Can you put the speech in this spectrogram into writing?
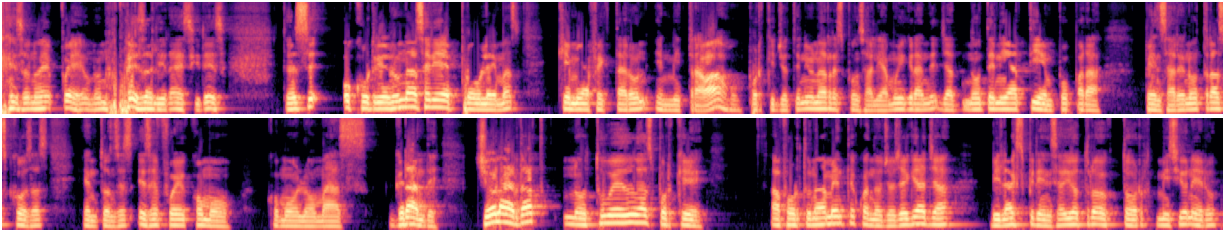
Eso no se puede, uno no puede salir a decir eso. Entonces ocurrieron una serie de problemas que me afectaron en mi trabajo, porque yo tenía una responsabilidad muy grande, ya no tenía tiempo para pensar en otras cosas, entonces ese fue como, como lo más grande. Yo la verdad no tuve dudas porque afortunadamente cuando yo llegué allá vi la experiencia de otro doctor misionero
